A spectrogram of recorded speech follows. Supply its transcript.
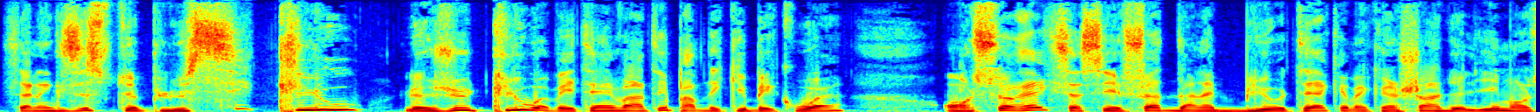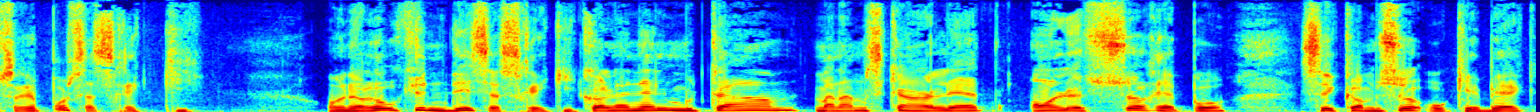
Ça n'existe plus. Si Clou, le jeu Clou avait été inventé par des Québécois, on saurait que ça s'est fait dans la bibliothèque avec un chandelier, mais on ne saurait pas ça serait qui. On n'aurait aucune idée ce serait qui? Colonel Moutarde, Madame Scarlett, on le saurait pas. C'est comme ça au Québec.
